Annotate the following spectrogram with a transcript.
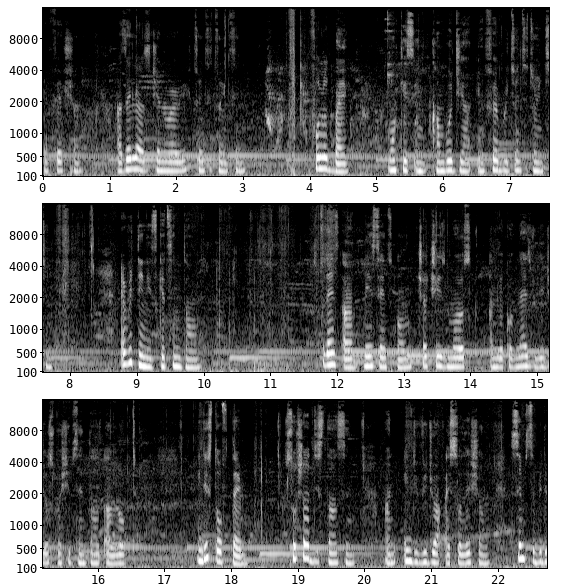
infection as early as January 2020, followed by one case in Cambodia in February 2020. Everything is getting down. Students are being sent home, churches, mosques, and recognized religious worship centers are locked. In this tough time, social distancing and individual isolation seems to be the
